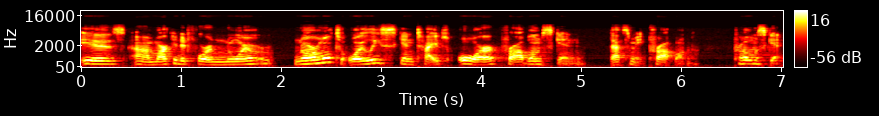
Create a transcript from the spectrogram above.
is uh, marketed for norm, normal to oily skin types or problem skin. That's me, problem. Problem skin.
